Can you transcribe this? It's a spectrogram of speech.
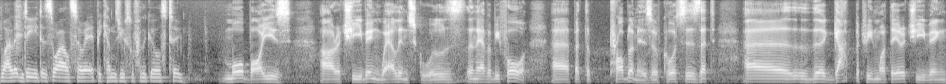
well indeed as well, so it becomes useful for the girls too. More boys are achieving well in schools than ever before, uh, but the problem is, of course, is that uh, the gap between what they're achieving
